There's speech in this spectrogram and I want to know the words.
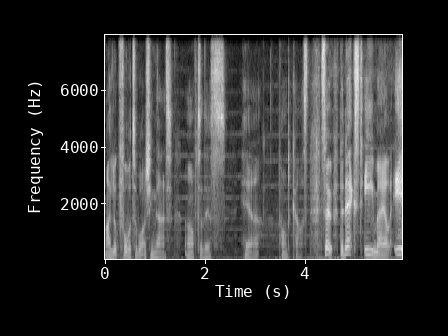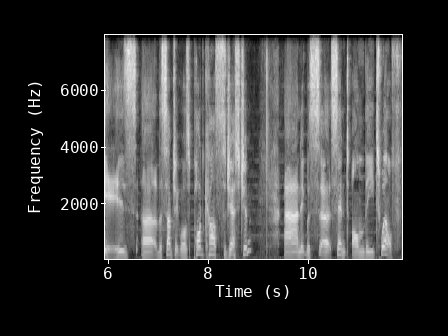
I look forward to watching that after this here podcast. So the next email is uh, the subject was podcast suggestion, and it was uh, sent on the 12th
